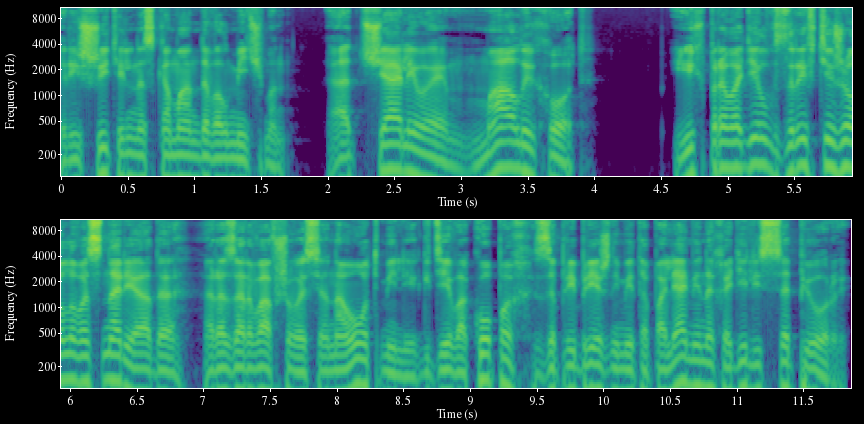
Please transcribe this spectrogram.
решительно скомандовал Мичман. «Отчаливаем, малый ход!» Их проводил взрыв тяжелого снаряда, разорвавшегося на отмеле, где в окопах за прибрежными тополями находились саперы,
